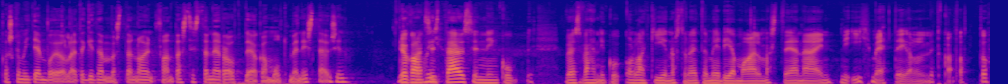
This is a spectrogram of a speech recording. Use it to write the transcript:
koska miten voi olla jotenkin tämmöistä noin fantastista neroutta, joka mut menisi täysin joka on Ohi. siis täysin, niin kuin, myös vähän niin kuin ollaan kiinnostuneita mediamaailmasta ja näin, niin ihme, että ei ole nyt katsottu.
